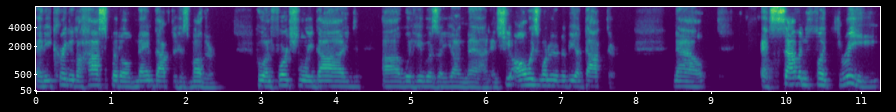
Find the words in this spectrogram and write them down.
and he created a hospital named after his mother, who unfortunately died uh, when he was a young man, and she always wanted him to be a doctor. Now, at seven foot three,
